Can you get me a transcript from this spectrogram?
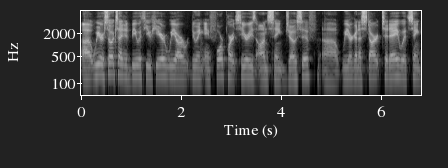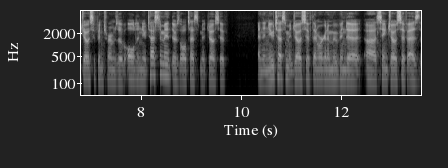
Uh, we are so excited to be with you here. We are doing a four part series on St. Joseph. Uh, we are going to start today with St. Joseph in terms of Old and New Testament. There's the Old Testament Joseph and the New Testament Joseph. Then we're going to move into uh, St. Joseph as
